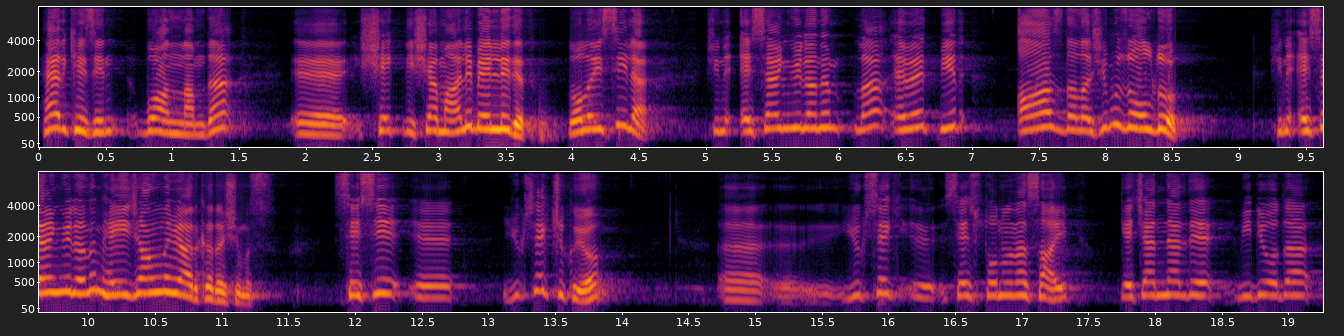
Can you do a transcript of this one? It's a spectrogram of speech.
Herkesin bu anlamda e, şekli, şemali bellidir. Dolayısıyla şimdi Esengül Hanım'la evet bir ağız dalaşımız oldu. Şimdi Esengül Hanım heyecanlı bir arkadaşımız. Sesi e, yüksek çıkıyor. E, e, yüksek e, ses tonuna sahip. Geçenlerde videoda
